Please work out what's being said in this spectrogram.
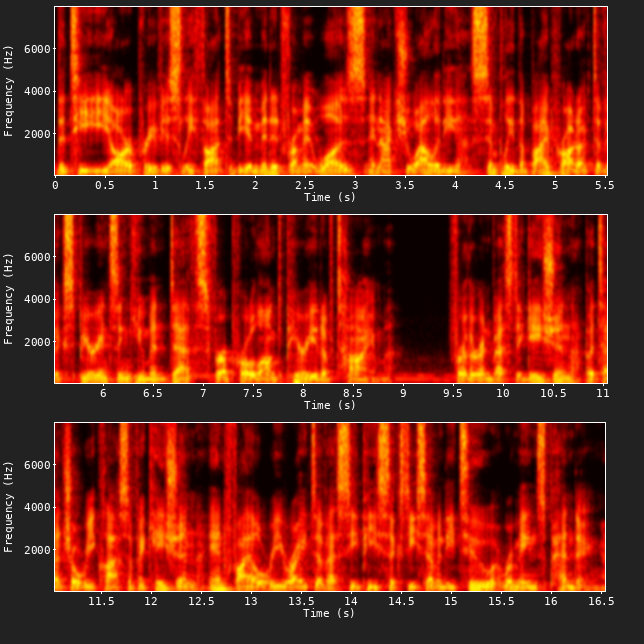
The TER previously thought to be emitted from it was, in actuality, simply the byproduct of experiencing human deaths for a prolonged period of time. Further investigation, potential reclassification, and file rewrite of SCP-6072 remains pending.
